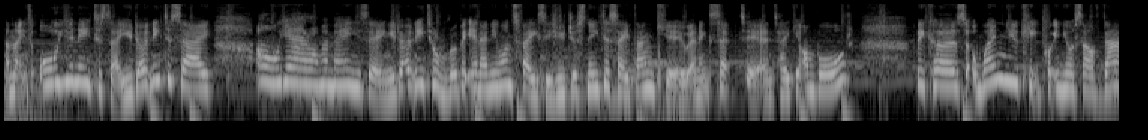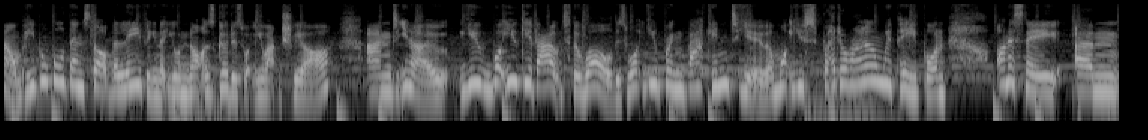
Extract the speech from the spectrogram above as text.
And that is all you need to say. You don't need to say, oh, yeah, I'm amazing. You don't need to rub it in anyone's faces. You just need to say thank you and accept it and take it on board. Because when you keep putting yourself down, people will then start believing that you're not as good as what you actually are. And, you know, you what you give out to the world is what you bring back into you and what you spread around with people. And honestly, um,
